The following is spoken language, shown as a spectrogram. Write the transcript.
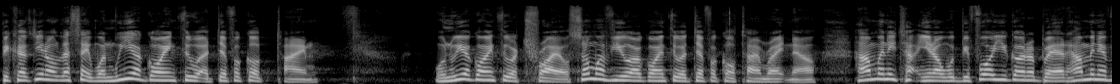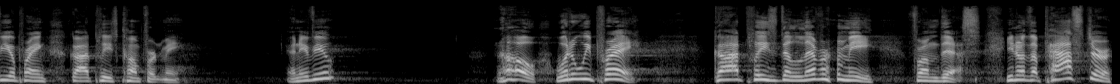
Because, you know, let's say when we are going through a difficult time, when we are going through a trial, some of you are going through a difficult time right now. How many times, you know, before you go to bed, how many of you are praying, God, please comfort me? Any of you? No. What do we pray? God, please deliver me from this. You know, the pastor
